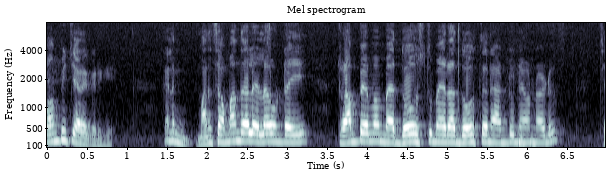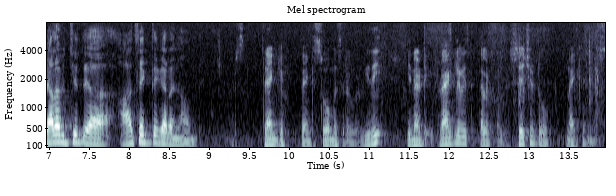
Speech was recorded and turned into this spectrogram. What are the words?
పంపించారు అక్కడికి. కానీ మన సంబంధాలు ఎలా ఉంటాయి? ట్రంప్ ఏమో మే దోస్త్ మేరా దోస్త్ అని అంటూనే ఉన్నాడు. చాలా విచిత్ర ఆసక్తికరంగా ఉంది. Thank you thank you so much Rao garu. ఇది ఈనాటి frankly with Telakapalli station to నైక్ న్యూస్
